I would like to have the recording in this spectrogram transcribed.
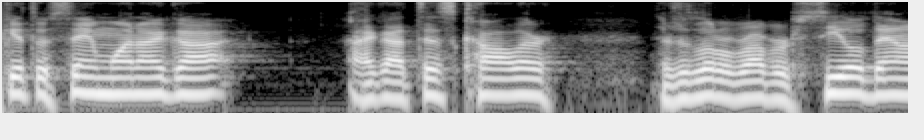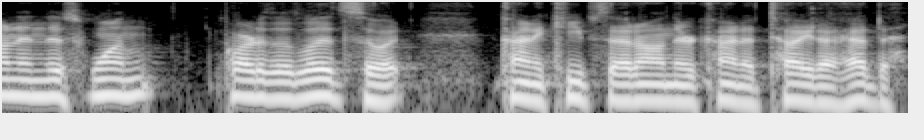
Get the same one I got. I got this collar. There's a little rubber seal down in this one part of the lid, so it kind of keeps that on there kind of tight. I had to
